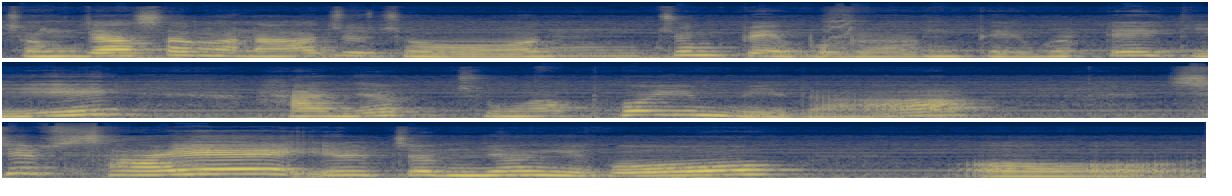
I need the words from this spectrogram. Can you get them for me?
정자성은 아주 좋은 중배불은 배불떼기 한엽 중화포입니다. 14에 1.0이고 어,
